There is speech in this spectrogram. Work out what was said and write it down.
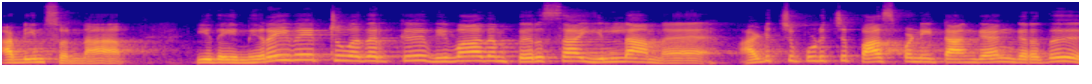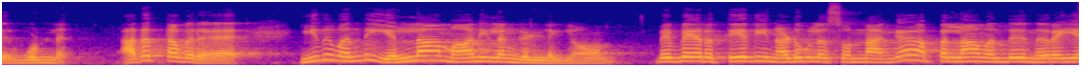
அப்படின்னு சொன்னால் இதை நிறைவேற்றுவதற்கு விவாதம் பெருசாக இல்லாமல் அடிச்சு பிடிச்சி பாஸ் பண்ணிட்டாங்கங்கிறது ஒன்று அதை தவிர இது வந்து எல்லா மாநிலங்கள்லையும் வெவ்வேறு தேதி நடுவில் சொன்னாங்க அப்போல்லாம் வந்து நிறைய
